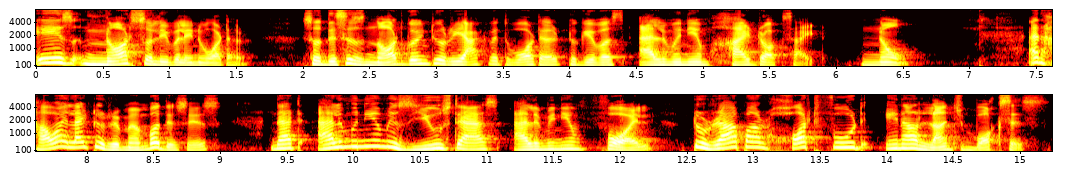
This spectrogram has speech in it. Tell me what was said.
is not soluble in water. So this is not going to react with water to give us aluminium hydroxide. No. And how I like to remember this is that aluminium is used as aluminium foil to wrap our hot food in our lunch boxes.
